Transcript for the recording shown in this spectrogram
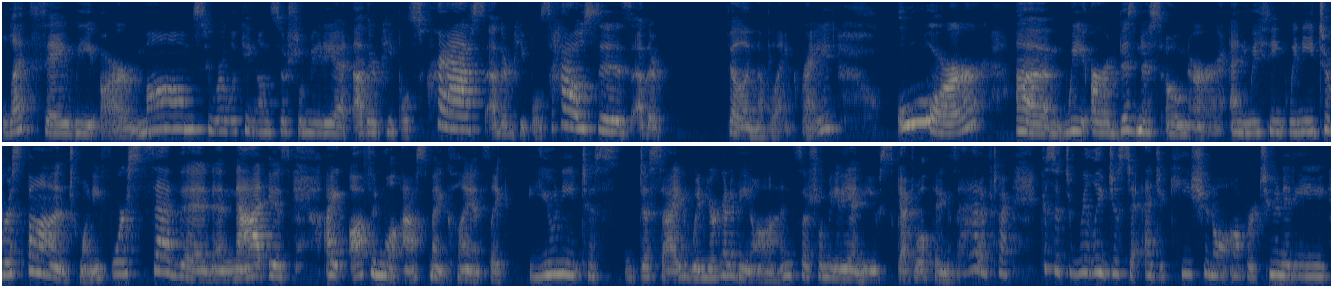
Let's say we are moms who are looking on social media at other people's crafts, other people's houses, other fill in the blank, right? Or um, we are a business owner and we think we need to respond 24 7. And that is, I often will ask my clients, like, you need to decide when you're going to be on social media and you schedule things ahead of time because it's really just an educational opportunity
